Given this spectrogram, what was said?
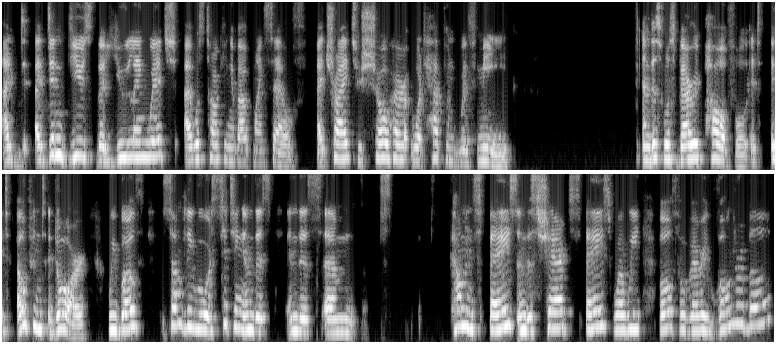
I d- I didn't use the you language. I was talking about myself. I tried to show her what happened with me. And this was very powerful. It it opened a door. We both suddenly we were sitting in this in this um, common space in this shared space where we both were very vulnerable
